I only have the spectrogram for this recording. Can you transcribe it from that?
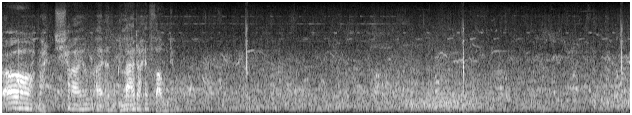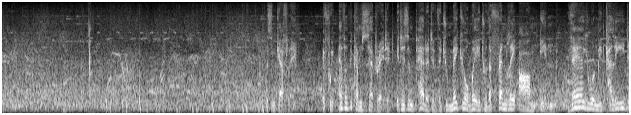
Oh, my child, I am glad I have found you. Listen carefully. If we ever become separated, it is imperative that you make your way to the Friendly Arm Inn. There you will meet Khalid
